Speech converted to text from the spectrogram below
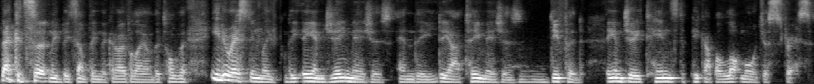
that could certainly be something that could overlay on the top of it. Interestingly, the EMG measures and the DRT measures differed. EMG tends to pick up a lot more just stress.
